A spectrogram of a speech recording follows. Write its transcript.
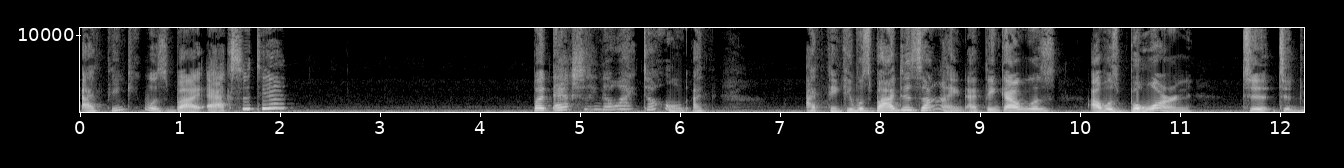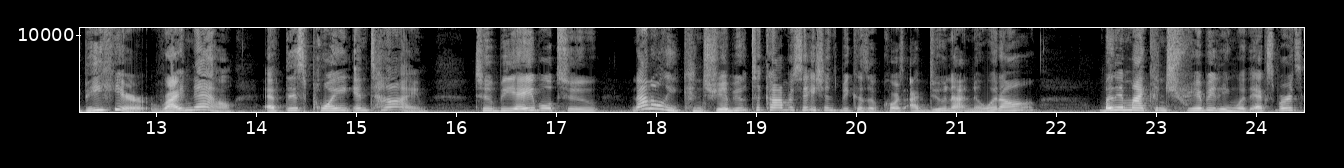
I think it was by accident. But actually, no, I don't. I I think it was by design. I think I was I was born to to be here right now at this point in time to be able to not only contribute to conversations because of course I do not know it all, but in my contributing with experts,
